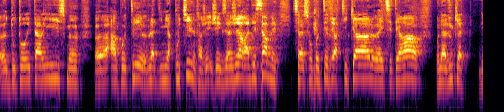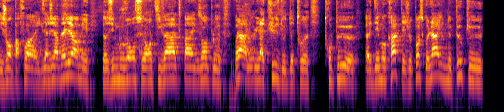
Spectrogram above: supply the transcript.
euh, d'autoritarisme, euh, un côté euh, Vladimir Poutine. Enfin, j'exagère à dessein, mais a son côté vertical, euh, etc. On a vu qu'il y a des gens parfois exagèrent d'ailleurs, mais dans une mouvance anti-vax, par exemple, voilà, l'accuse d'être trop peu euh, démocrate. Et je pense que là, il ne peut que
